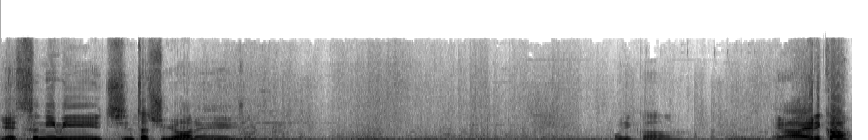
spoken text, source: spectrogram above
얘 스님이 진짜 중요하네. 보니까. 야 에리카!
